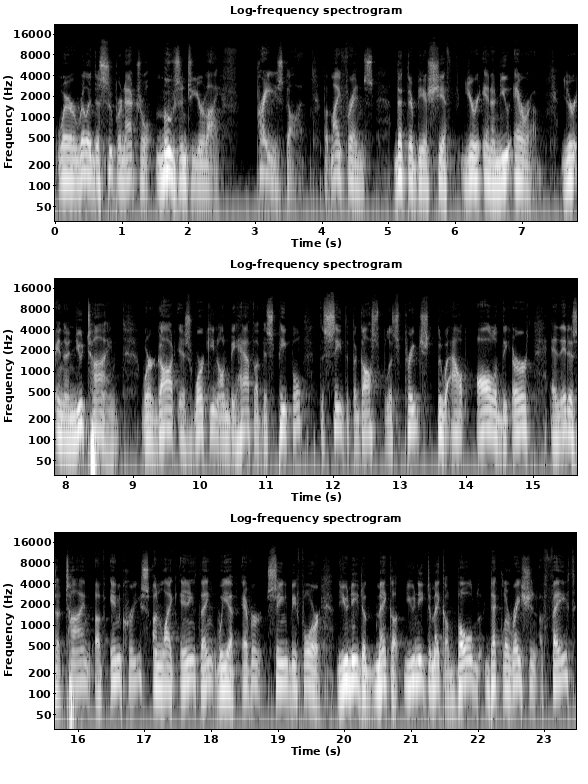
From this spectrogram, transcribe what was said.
where really the supernatural moves into your life. Praise God. But my friends, let there be a shift. You're in a new era. You're in a new time where God is working on behalf of His people to see that the gospel is preached throughout all of the earth. And it is a time of increase unlike anything we have ever seen before. You need to make a, you need to make a bold declaration of faith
